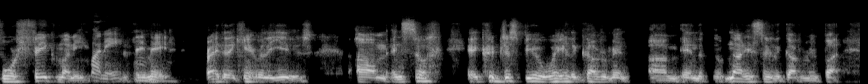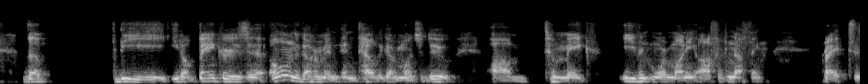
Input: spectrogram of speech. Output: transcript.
for fake money, money that they mm-hmm. made, right? That they can't really use. Um, and so it could just be a way the government um, and the, not necessarily the government, but the the you know bankers that own the government and tell the government what to do um, to make even more money off of nothing right to,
